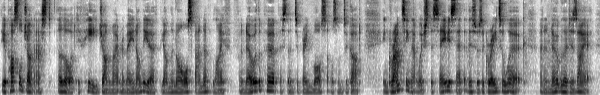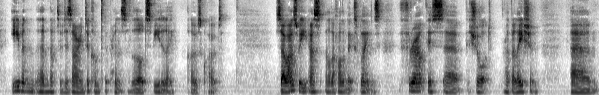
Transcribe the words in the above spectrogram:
The Apostle John asked the Lord if he, John, might remain on the earth beyond the normal span of life for no other purpose than to bring more souls unto God. In granting that wish, the Saviour said that this was a greater work and a nobler desire, even than that of desiring to come to the presence of the Lord speedily. Close quote. So, as we, as Elder Holland explains, throughout this uh, short revelation, um,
